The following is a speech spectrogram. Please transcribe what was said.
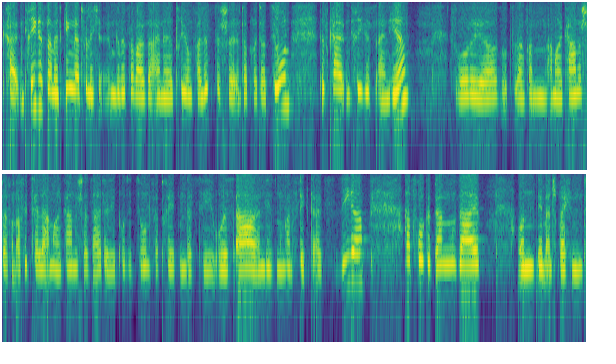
Kalten Krieges. Damit ging natürlich in gewisser Weise eine triumphalistische Interpretation des Kalten Krieges einher. Es wurde ja sozusagen von amerikanischer, von offizieller amerikanischer Seite die Position vertreten, dass die USA in diesem Konflikt als Sieger hervorgegangen sei und dementsprechend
